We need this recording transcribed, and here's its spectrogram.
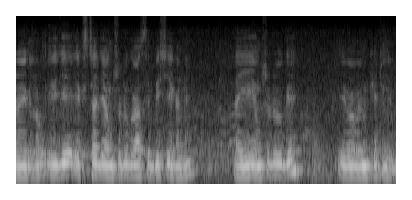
রয়ে গেল। এই যে এক্সট্রা যে অংশটুকু আছে বেশি এখানে, তাই এই অংশটুকুকে এইভাবে আমি কেটে নেব।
